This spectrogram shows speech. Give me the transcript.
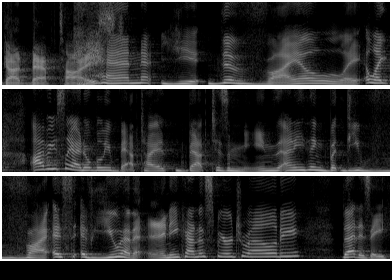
got baptized. Can you the violate like obviously I don't believe baptize baptism means anything, but the vi- if you have any kind of spirituality, that is a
